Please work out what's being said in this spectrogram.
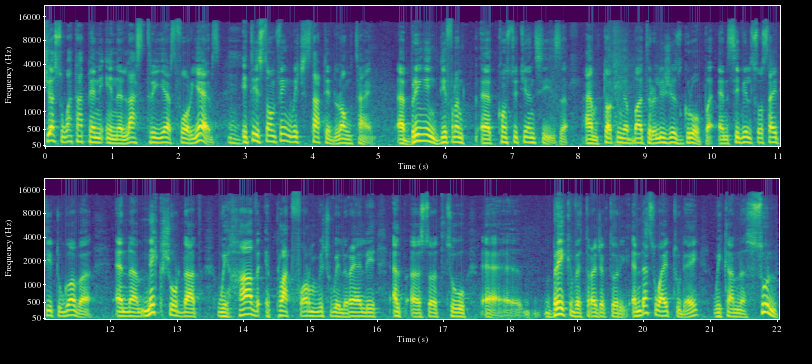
just what happened in the last three years, four years. Mm. It is something which started long time. Uh, bringing different uh, constituencies. Uh, I'm talking about religious group and civil society together and uh, make sure that we have a platform which will really help us uh, to uh, break the trajectory. And that's why today we can soon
